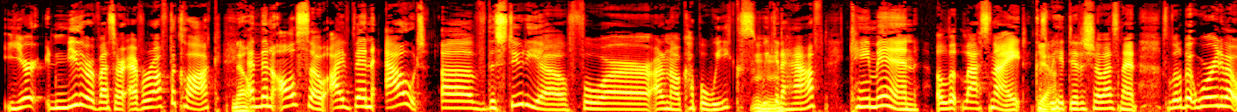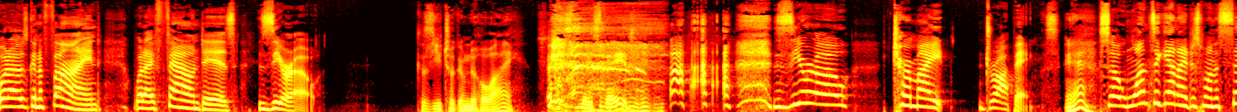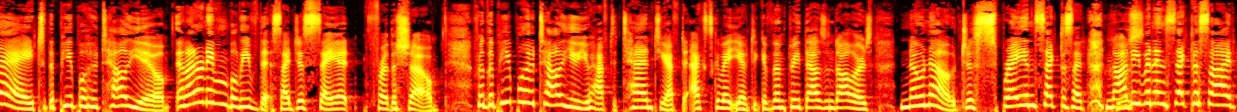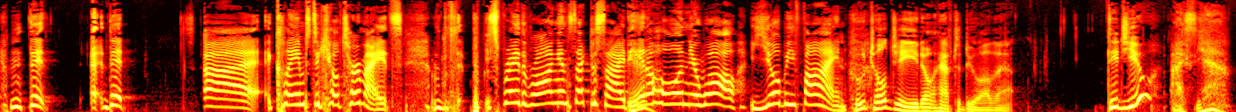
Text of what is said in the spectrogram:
you're neither of us are ever off the clock. No. And then also I've been out of the studio for I don't know a couple weeks, week and a half. Came in a li- last night because Mm-hmm. Yeah. we did a show last night. I was a little bit worried about what I was going to find. What I found is zero. Because you took him to Hawaii. They stayed. Zero termite droppings. Yeah. So once again, I just want to say to the people who tell you, and I don't even believe this, I just say it for the show. For the people who tell you you have to tent, you have to excavate, you have to give them $3,000. No, no, just spray insecticide. Not even insecticide that, that, uh, claims to kill termites. Spray the wrong insecticide in a hole in your wall. You'll be fine. Who told you you don't have to do all that? Did you? I yeah.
